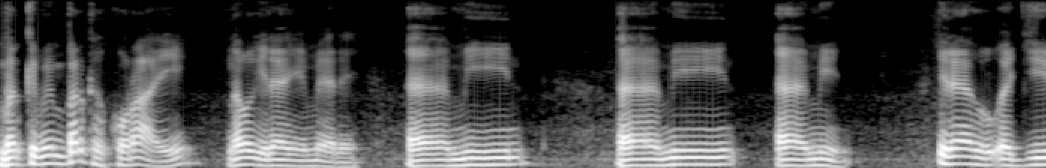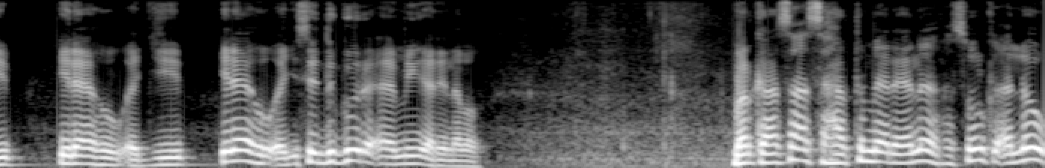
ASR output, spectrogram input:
marka mimbarka koraay nabag ilaahay meeray aamiin aamiin aamiin. Ilaahu ajiib ilaahu ajiib ilaahu ajiib sidigora aamiin ari nabag markaasaa saxaabta meereena rasuulka allow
